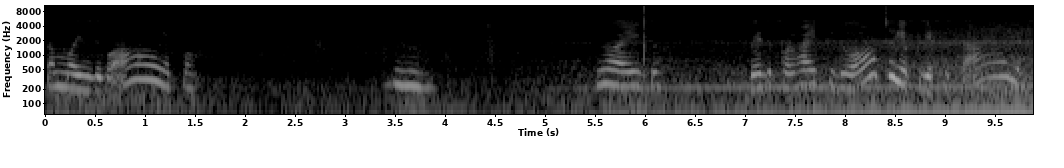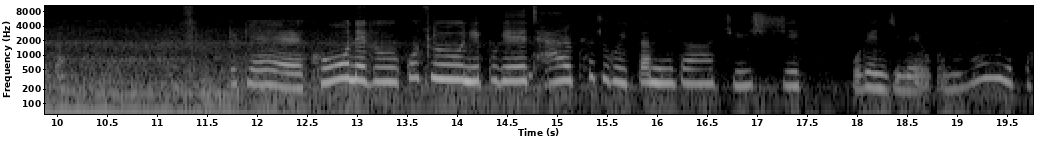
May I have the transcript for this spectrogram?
썸머인디고 아우 예뻐. 음. 이 아이도 레드펄 화이트도 엄청 예쁘게 폈다. 아 예쁘다. 이렇게 고온에도 꽃은 예쁘게 잘 펴주고 있답니다. GC 오렌지네 요거는 아유 예뻐.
